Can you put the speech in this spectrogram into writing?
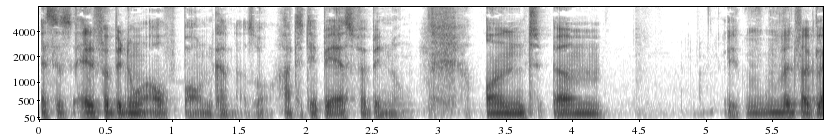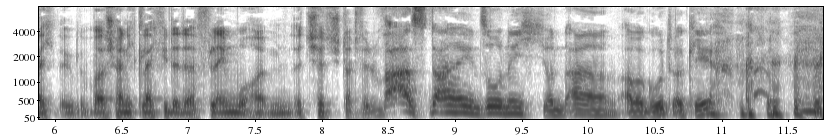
SSL-Verbindungen aufbauen kann, also HTTPS-Verbindungen. Und ähm, wird wir gleich, wahrscheinlich gleich wieder der Flame War im Chat stattfinden. Was? Nein, so nicht. Und ah, aber gut, okay.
